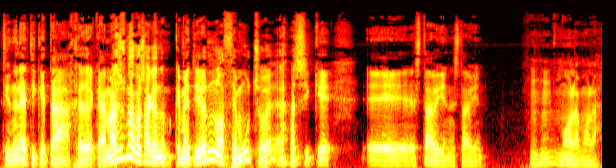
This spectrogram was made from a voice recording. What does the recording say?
tiene la etiqueta header. Que además es una cosa que, me tiró no hace mucho, ¿eh? Así que, eh, está bien, está bien. mola, mola.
